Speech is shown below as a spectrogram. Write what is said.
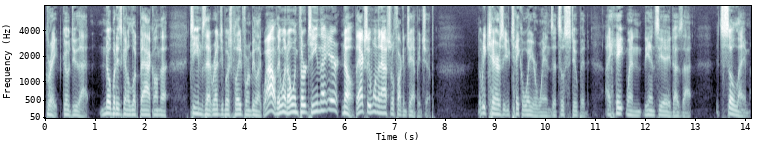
great, go do that nobody's going to look back on the teams that Reggie Bush played for and be like, wow, they went 0 13 that year? No, they actually won the national fucking championship. Nobody cares that you take away your wins. It's so stupid. I hate when the NCAA does that. It's so lame.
